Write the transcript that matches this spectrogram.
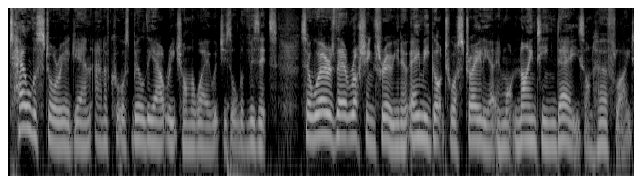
tell the story again, and of course build the outreach on the way, which is all the visits. So whereas they're rushing through, you know, Amy got to Australia in what 19 days on her flight.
